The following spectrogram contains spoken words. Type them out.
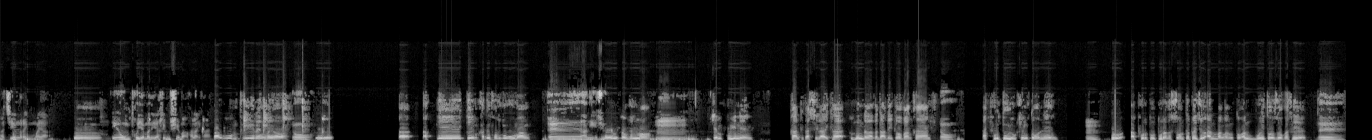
啊，精灵嘛呀。嗯。因为我们推也嘛，你要是去嘛，看来看。啊，我们推人没有。哦。嗯。啊啊，给给们看的头这个五芒。诶，啊，你去。给们招生嘛。嗯。真不一呢。看这个是来看，红灯啊，个大队搞饭看。哦。啊，辅助有挺多呢。嗯。tu apur tu tura ka somte pe chu an mangang to an bui to zo ka se eh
